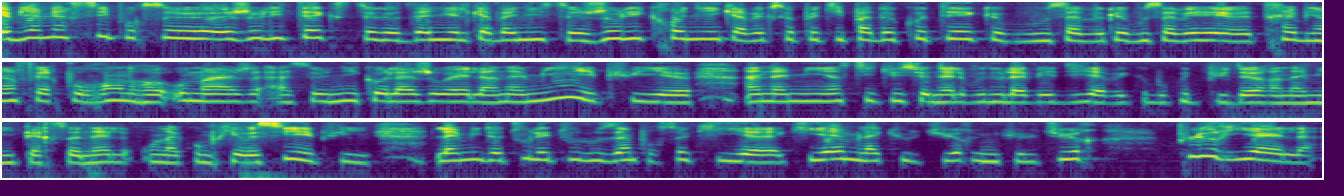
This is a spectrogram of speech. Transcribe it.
Eh bien, merci pour ce joli texte, Daniel Cabaniste, jolie chronique avec ce petit pas de côté que vous savez, euh, très bien faire pour rendre hommage à ce Nicolas Joël, un ami, et puis euh, un ami institutionnel, vous nous l'avez dit, avec beaucoup de pudeur, un ami personnel, on l'a compris aussi, et puis l'ami de tous les Toulousains pour ceux qui, euh, qui aiment la culture, une culture plurielle.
